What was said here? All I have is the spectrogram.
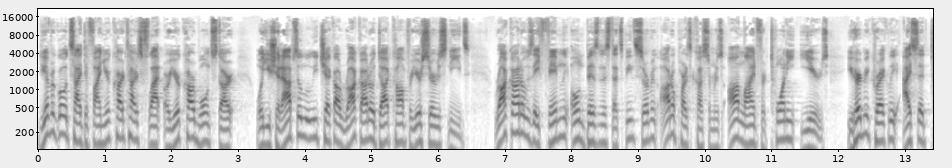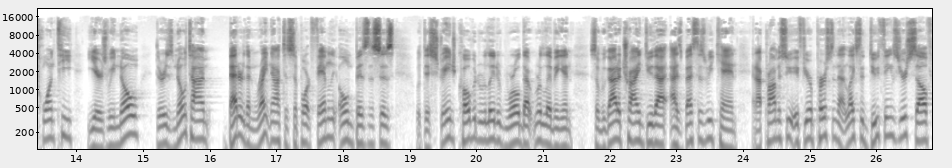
Do you ever go outside to find your car tires flat or your car won't start? Well, you should absolutely check out rockauto.com for your service needs. Rock Auto is a family owned business that's been serving auto parts customers online for 20 years. You heard me correctly. I said 20 years. We know there is no time better than right now to support family owned businesses with this strange COVID related world that we're living in. So we got to try and do that as best as we can. And I promise you, if you're a person that likes to do things yourself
